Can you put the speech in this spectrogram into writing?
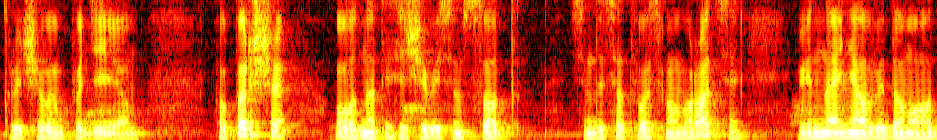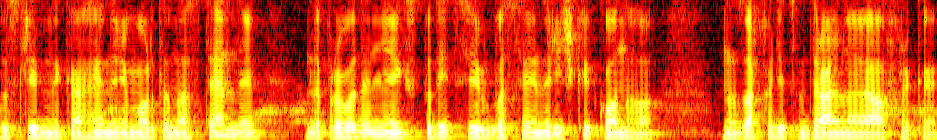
ключовим подіям. По-перше, у 1878 році він найняв відомого дослідника Генрі Мортона Стенлі для проведення експедиції в басейн річки Конго на заході Центральної Африки.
